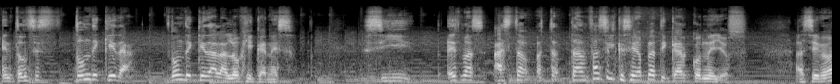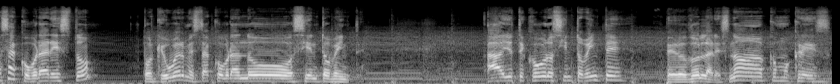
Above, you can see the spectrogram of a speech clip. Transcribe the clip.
Entonces, ¿dónde queda? ¿Dónde queda la lógica en eso? Si, es más, hasta, tan fácil que sería platicar con ellos. Así, ¿me vas a cobrar esto? Porque Uber me está cobrando 120. Ah, yo te cobro 120, pero dólares. No, ¿cómo crees?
